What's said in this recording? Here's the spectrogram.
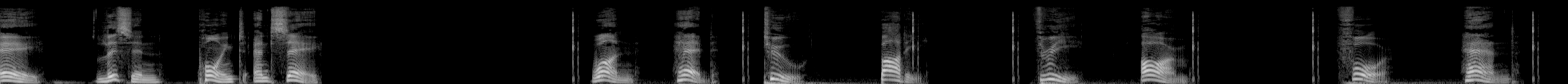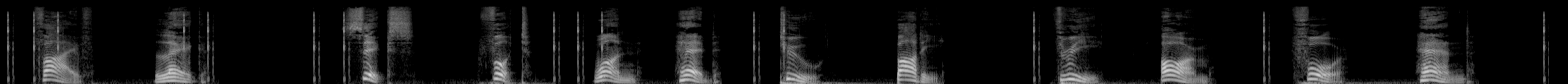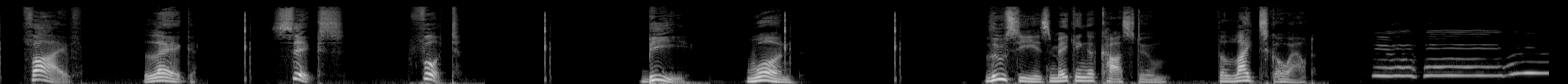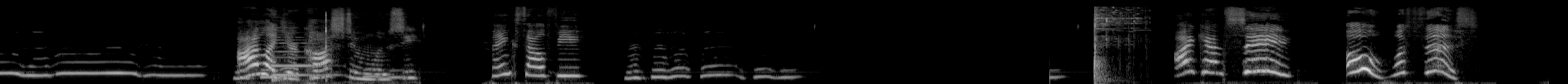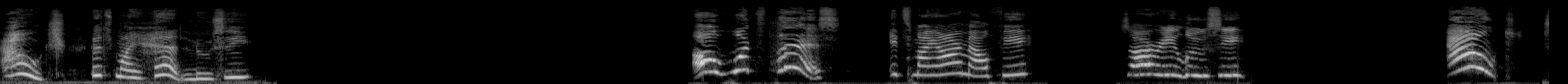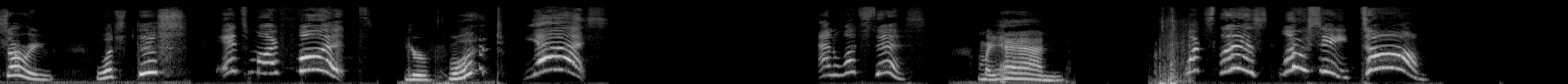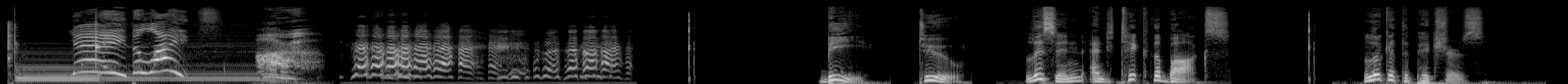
A. Listen, point, and say. 1. Head. 2. Body. 3. Arm. 4. Hand. 5. Leg. 6. Foot. 1. Head. 2. Body. 3. Arm. 4. Hand. 5. Leg. 6. Foot. B. 1. Lucy is making a costume. The lights go out. I like your costume, Lucy. Thanks, Alfie. I can't see! Oh, what's this? Ouch! It's my head, Lucy. Oh, what's this? It's my arm, Alfie. Sorry, Lucy. Ouch! Sorry, what's this? It's my foot! Your foot? Yes! And what's this? My hand. What's this? Lucy! Tom! Yay, the lights! Ah! B. 2. Listen and tick the box. Look at the pictures.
